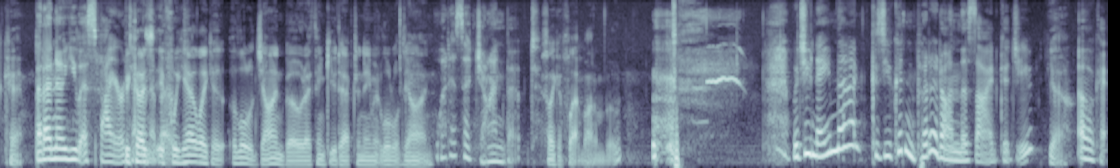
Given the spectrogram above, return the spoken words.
Okay. But I know you aspire Because to own a if boat. we had like a, a little John boat, I think you'd have to name it Little John. What is a John boat? It's like a flat bottom boat. Would you name that? Because you couldn't put it on the side, could you? Yeah. Oh, okay.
